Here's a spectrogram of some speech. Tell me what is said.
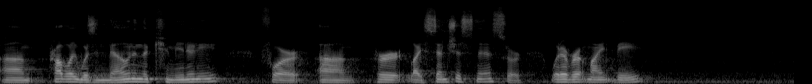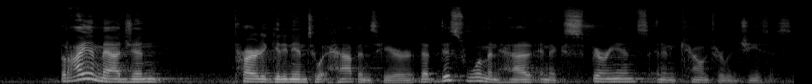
um, probably was known in the community for um, her licentiousness or whatever it might be. But I imagine, prior to getting into what happens here, that this woman had an experience, an encounter with Jesus.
